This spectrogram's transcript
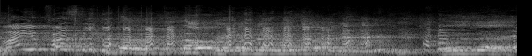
Why are you frozen? no, laughing. I'm like, what's happening? What was that?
